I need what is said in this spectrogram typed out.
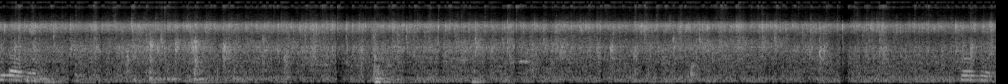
লবণ হলুদ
